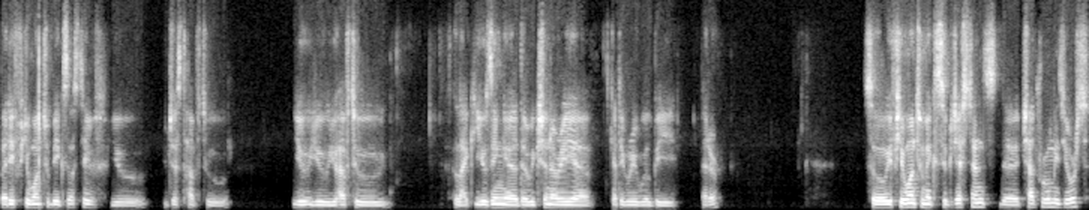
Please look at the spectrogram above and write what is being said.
But if you want to be exhaustive, you, you just have to you you you have to like using uh, the Wiktionary uh, category will be better. So if you want to make suggestions, the chat room is yours.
